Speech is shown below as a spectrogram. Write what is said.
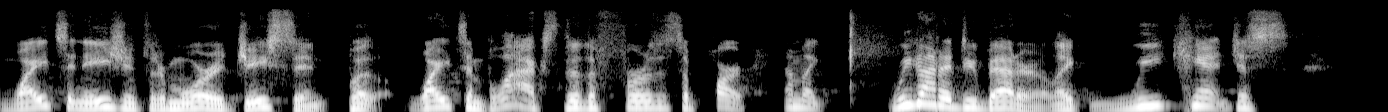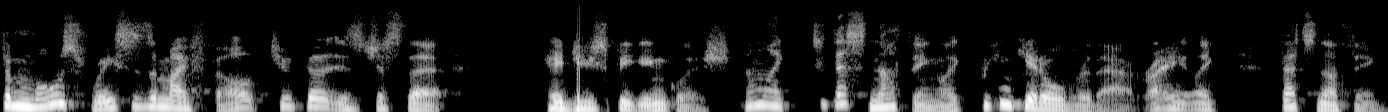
whites and asians are more adjacent but whites and blacks they're the furthest apart. I'm like we got to do better. Like we can't just the most racism i felt Chuka, is just that hey do you speak english? I'm like dude that's nothing. Like we can get over that right? Like that's nothing.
